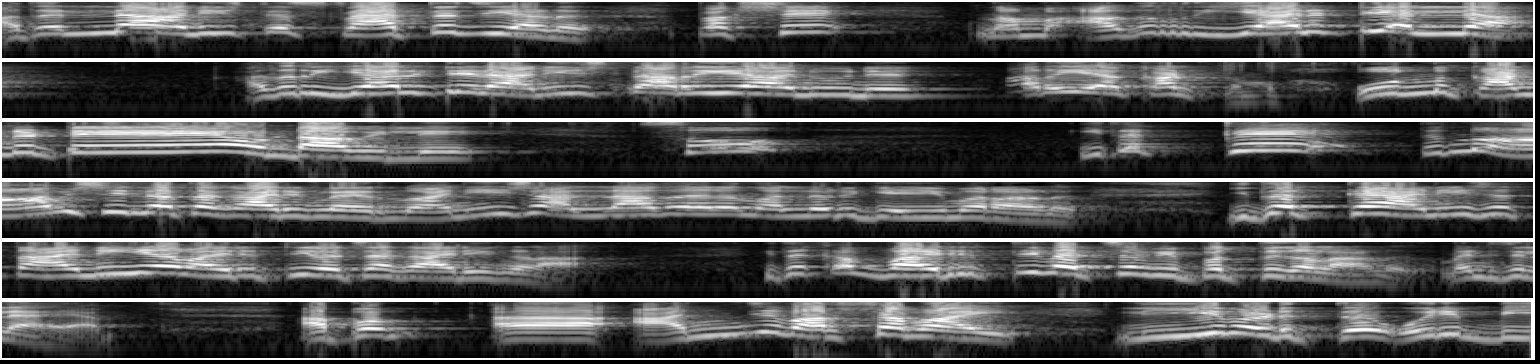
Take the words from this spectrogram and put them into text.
അതെല്ലാം അനീഷിന്റെ സ്ട്രാറ്റജിയാണ് പക്ഷേ നമ്മ അത് റിയാലിറ്റി അല്ല. അത് റിയാലിറ്റി അല്ല. അനീഷിനെ അറിയാം അനുവിന് അറിയാം. ഒന്ന് കണ്ടിട്ടേ ഉണ്ടാവില്ലേ? സോ ഇതൊക്കെ ഇതൊന്നും ആവശ്യമില്ലാത്ത കാര്യങ്ങളായിരുന്നു. അനീഷ് അല്ലാതെ തന്നെ നല്ലൊരു ഗെയിമറാണ്. ഇതൊക്കെ അനീഷ് തനിയെ വരുത്തി വെച്ച കാര്യങ്ങളാണ് ഇതൊക്കെ വരുത്തി വെച്ച വിപത്തുകളാണ്. മനസ്സിലായ? അപ്പം അഞ്ച് വർഷമായി ലീവ് എടുത്ത് ഒരു ബി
